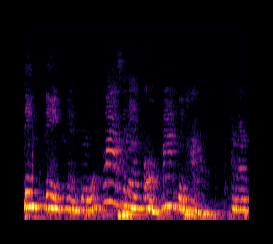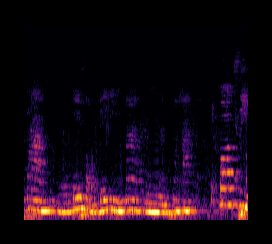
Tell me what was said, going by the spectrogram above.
เด็กๆเนี่ยโอ้กล้าแสดงออกมากเลยค่ะ ทางอาจารย์ สอนได้ดีมากเลยนะคะป .4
